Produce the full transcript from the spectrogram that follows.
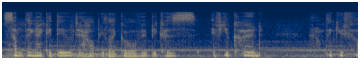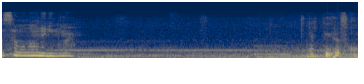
something I could do to help you let go of it because if you could, I don't think you'd feel so alone anymore. You're beautiful.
